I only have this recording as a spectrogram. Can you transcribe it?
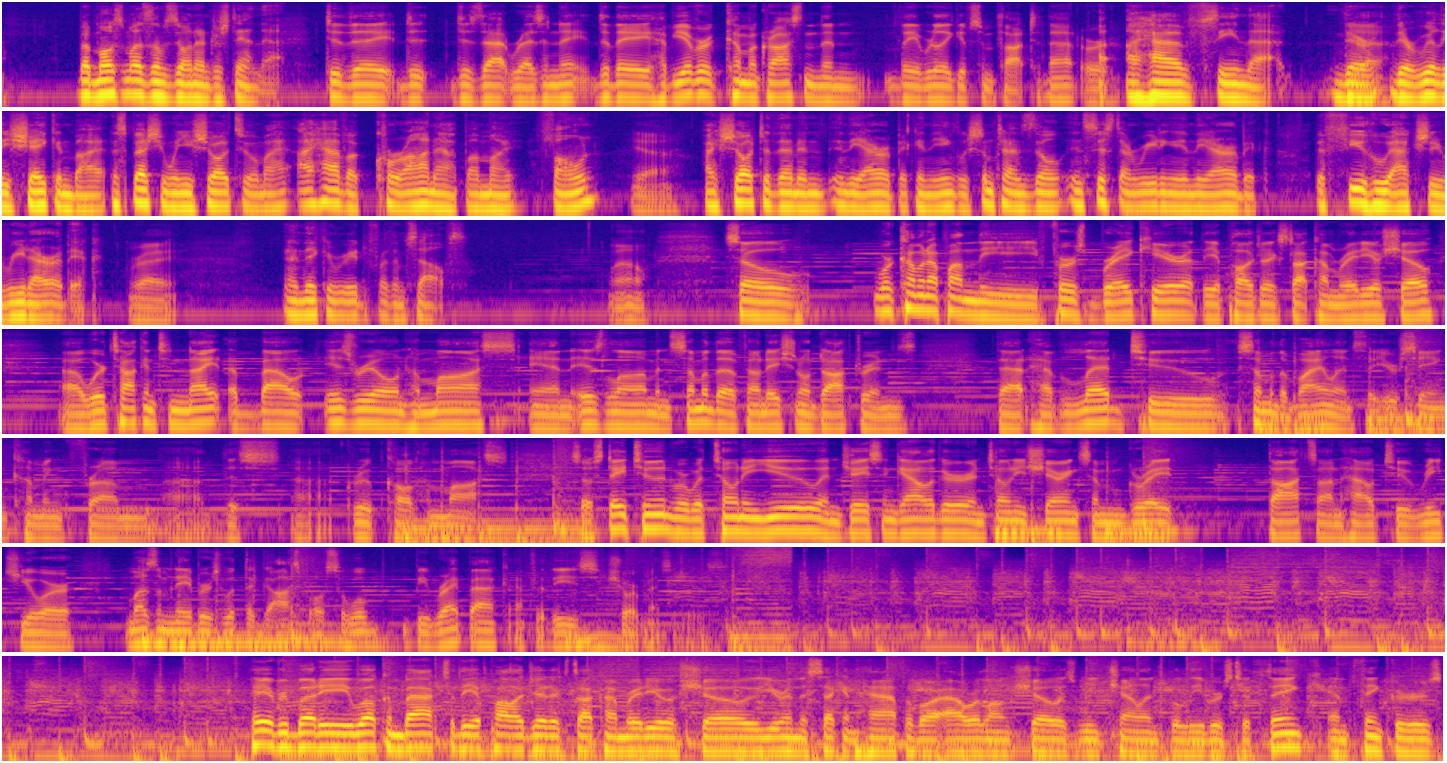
But most Muslims don't understand that. Do they? Do, does that resonate? Do they? Have you ever come across and then they really give some thought to that? Or I have seen that. They're Yeah. they're really shaken by it, especially when you show it to them. I, I have a Quran app on my phone. Yeah. I show it to them in, in the Arabic and the English. Sometimes they'll insist on reading in the Arabic. The few who actually read Arabic, Right. and they can read it for themselves. Wow. So we're coming up on the first break here at the apologetics.com radio show. Uh, we're talking tonight about Israel and Hamas and Islam and some of the foundational doctrines that have led to some of the violence that you're seeing coming from uh, this uh, group called Hamas. So stay tuned. We're with Tony Yu and Jason Gallagher, and Tony's sharing some great thoughts on how to reach your Muslim neighbors with the gospel. So we'll be right back after these short messages. Hey, everybody, welcome back to the apologetics.com radio show. You're in the second half of our hour long show as we challenge believers to think and thinkers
